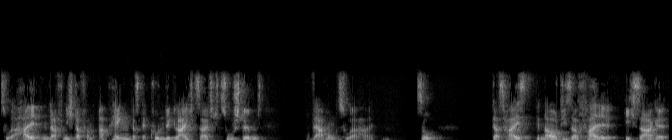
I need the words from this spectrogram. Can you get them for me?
zu erhalten darf nicht davon abhängen, dass der Kunde gleichzeitig zustimmt, Werbung zu erhalten. So. Das heißt, genau dieser Fall, ich sage,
